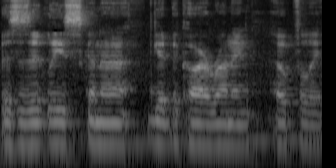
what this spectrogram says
this is at least gonna get the car running, hopefully.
